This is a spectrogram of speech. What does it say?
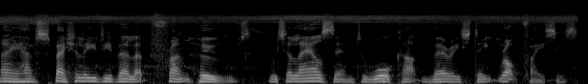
They have specially developed front hooves, which allows them to walk up very steep rock faces.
